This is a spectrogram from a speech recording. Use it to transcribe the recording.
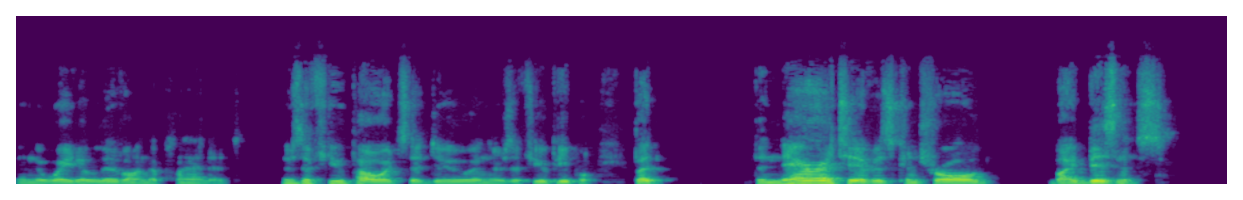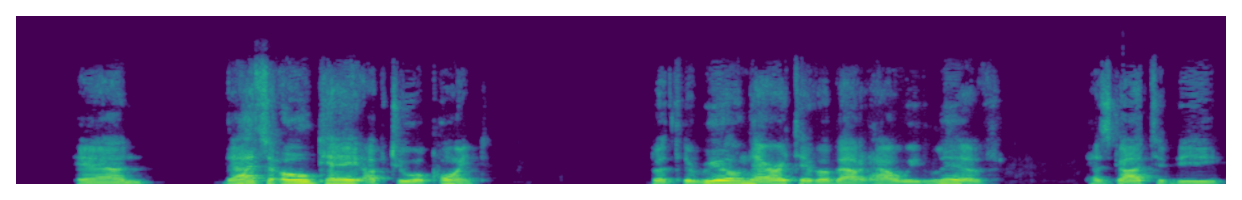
and the way to live on the planet. There's a few poets that do, and there's a few people, but the narrative is controlled by business. And that's okay up to a point. But the real narrative about how we live has got to be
